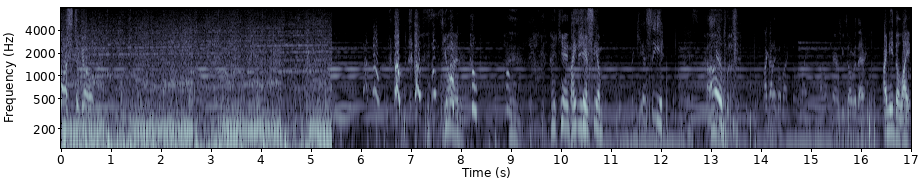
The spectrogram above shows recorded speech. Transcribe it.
Us to go. It's gone. Help! I can't I see. can't see him. I can't see. Help! I gotta go back to the light. I don't care if he's over there. I need the light.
